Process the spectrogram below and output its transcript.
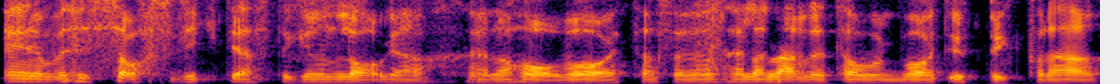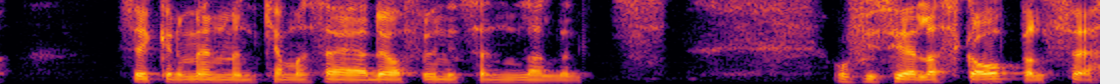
en av USAs viktigaste grundlagar. Eller har varit. Alltså hela landet har varit uppbyggt på det här. Second amendment kan man säga. Det har funnits sedan landets officiella skapelse.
